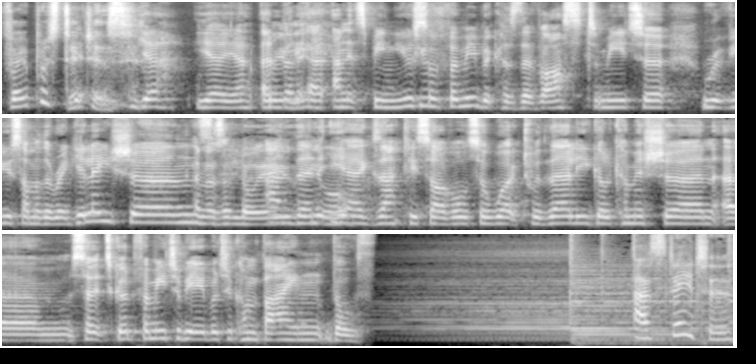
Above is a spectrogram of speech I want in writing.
Very prestigious. yeah, yeah, yeah. And, but, Really? uh, and it's been useful for me because they've asked me to review some of the regulations. And as a lawyer, and then you're- yeah, exactly. So I've also worked with their legal commission. Um, so it's good for me to be able to combine both. As stated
